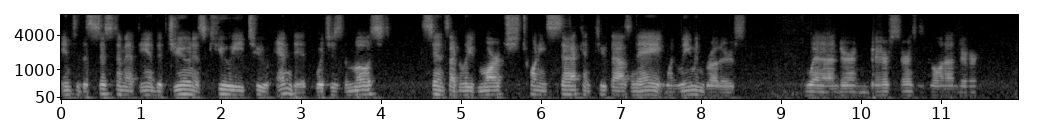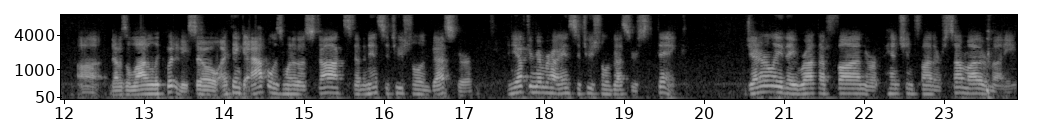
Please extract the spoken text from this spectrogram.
into the system at the end of June as QE2 ended, which is the most since, I believe, March 22nd, 2008, when Lehman Brothers went under and Bear Stearns was going under. Uh, that was a lot of liquidity. So I think Apple is one of those stocks that an institutional investor, and you have to remember how institutional investors think generally they run a fund or a pension fund or some other money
